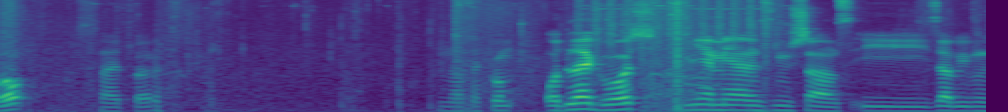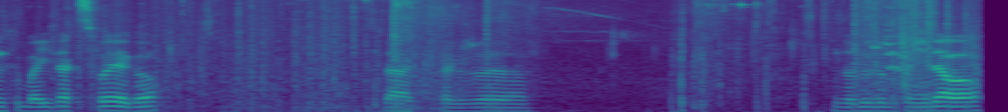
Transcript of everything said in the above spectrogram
O, snajper. Na taką odległość nie miałem z nim szans i zabiłbym chyba i tak swojego. Tak, także za dużo by to nie dało.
